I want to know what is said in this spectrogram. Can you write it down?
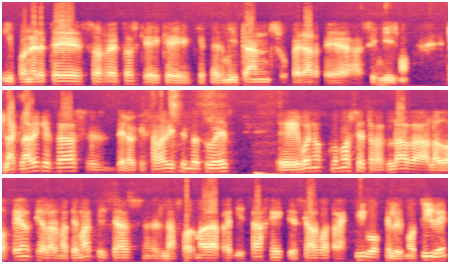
y ponerte esos retos que, que, permitan superarte a sí mismo. La clave quizás de lo que estaba diciendo tú es, eh, bueno, cómo se traslada a la docencia, a las matemáticas, la forma de aprendizaje, que sea algo atractivo, que les motive,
